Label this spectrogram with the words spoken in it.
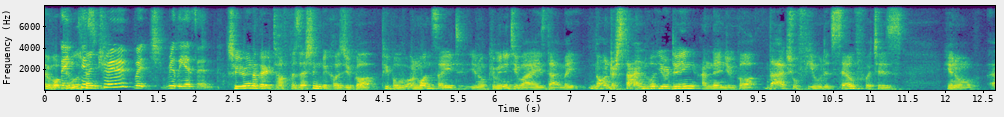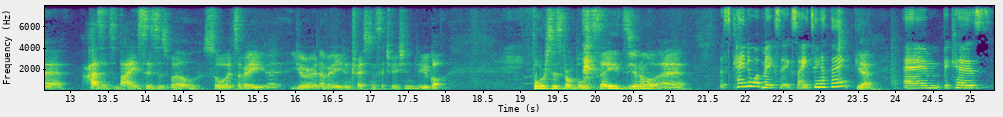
Uh, What think people is think. true, which really isn't. So you're in a very tough position because you've got people on one side, you know, community-wise that might not understand what you're doing, and then you've got the actual field itself, which is, you know, uh, has its biases as well. So it's a very uh, you're in a very interesting situation. You've got forces from both sides, you know. Uh, That's kind of what makes it exciting, I think. yeah, um, because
